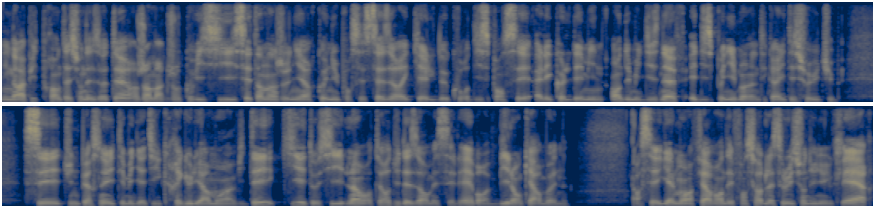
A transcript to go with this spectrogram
une rapide présentation des auteurs. Jean-Marc Jancovici, c'est un ingénieur connu pour ses 16 heures et quelques de cours dispensés à l'école des mines en 2019 et disponible en intégralité sur YouTube. C'est une personnalité médiatique régulièrement invitée qui est aussi l'inventeur du désormais célèbre bilan carbone. Alors c'est également un fervent défenseur de la solution du nucléaire,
